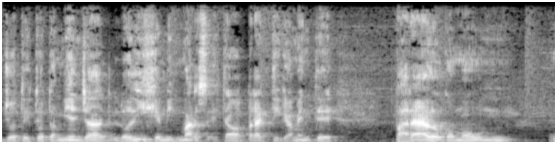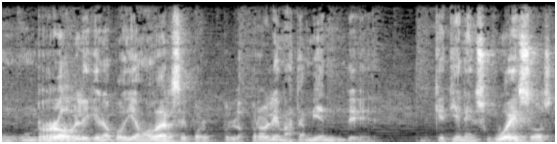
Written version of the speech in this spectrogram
yo esto también ya lo dije, Mick Mars estaba prácticamente parado como un, roble que no podía moverse por, los problemas también de, que tiene en sus huesos.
